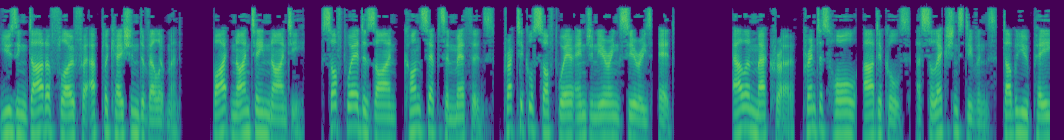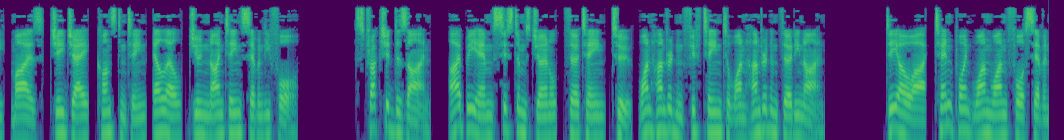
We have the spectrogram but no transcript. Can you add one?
Using Data Flow for Application Development. Byte 1990. Software Design, Concepts and Methods, Practical Software Engineering Series, ed. Alan Macro, Prentice Hall, Articles, A Selection Stevens, W. P., Myers, G. J., Constantine, L. L. June 1974. Structured Design. IBM Systems Journal, 13 115–139. DOI 10.1147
